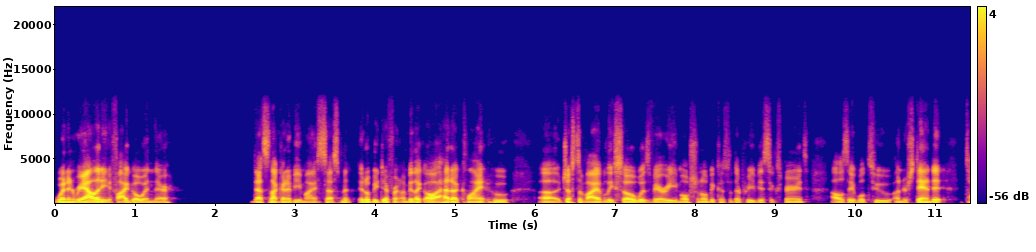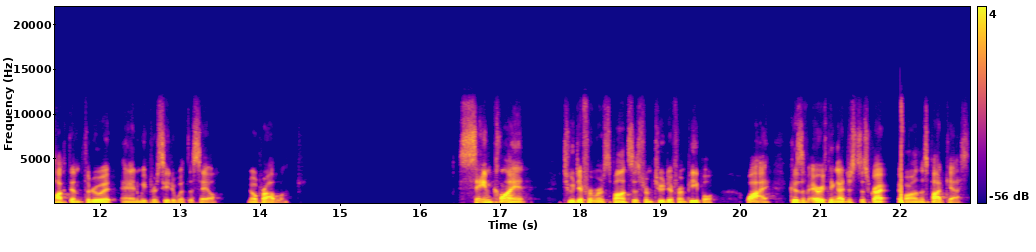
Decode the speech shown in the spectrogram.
When in reality, if I go in there, that's not going to be my assessment. It'll be different. I'll be like, oh, I had a client who, uh, justifiably so, was very emotional because of their previous experience. I was able to understand it, talk them through it, and we proceeded with the sale. No problem. Same client, two different responses from two different people. Why? Because of everything I just described on this podcast.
